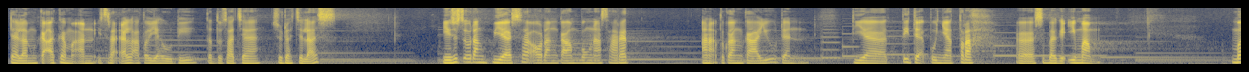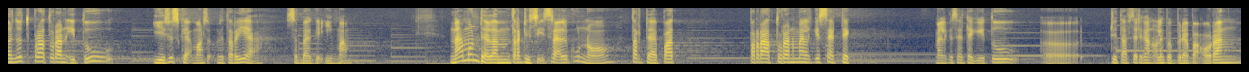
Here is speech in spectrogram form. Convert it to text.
dalam keagamaan Israel atau Yahudi, tentu saja sudah jelas. Yesus orang biasa, orang kampung Nasaret, anak tukang kayu dan dia tidak punya terah sebagai imam. Menurut peraturan itu, Yesus gak masuk kriteria sebagai imam. Namun dalam tradisi Israel kuno, terdapat peraturan Melkisedek. Melkisedek itu e, ditafsirkan oleh beberapa orang,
